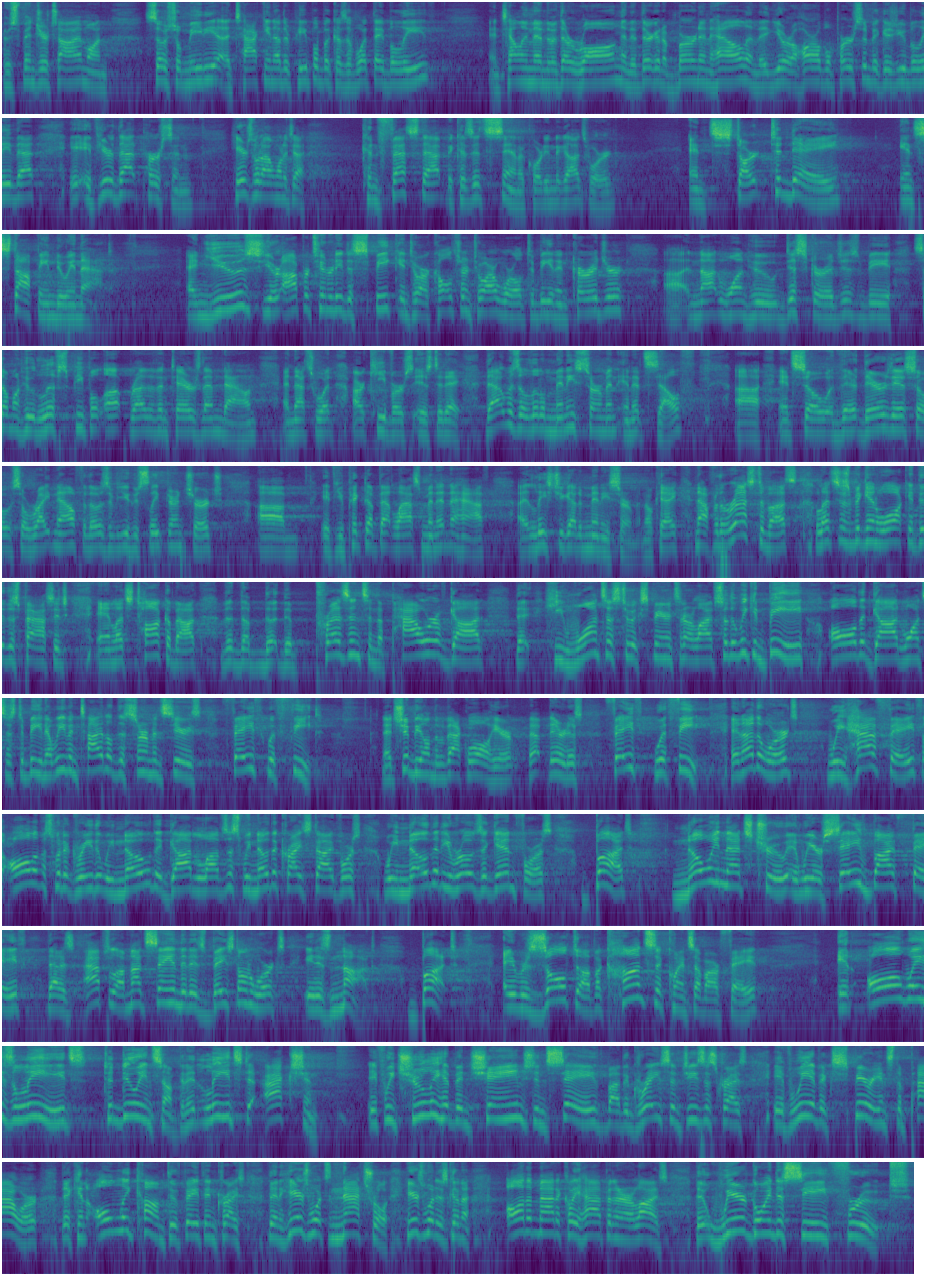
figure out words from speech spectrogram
who spend your time on social media attacking other people because of what they believe, and telling them that they're wrong and that they're going to burn in hell and that you're a horrible person because you believe that, if you're that person, here's what I want to tell you confess that because it's sin according to God's word, and start today in stopping doing that. And use your opportunity to speak into our culture and to our world to be an encourager, uh, not one who discourages, be someone who lifts people up rather than tears them down. And that's what our key verse is today. That was a little mini sermon in itself. Uh, and so there, there it is. So, so right now, for those of you who sleep during church, um, if you picked up that last minute and a half, at least you got a mini sermon, okay? Now, for the rest of us, let's just begin walking through this passage and let's talk about the, the, the, the presence and the power of God that He wants us to experience in our lives so that we can be all that God wants us to be. Now, we've entitled this sermon series, Faith with Feet. It should be on the back wall here. Yep, there it is. Faith with feet. In other words, we have faith. All of us would agree that we know that God loves us. We know that Christ died for us. We know that He rose again for us. But knowing that's true and we are saved by faith, that is absolutely, I'm not saying that it's based on works, it is not. But a result of, a consequence of our faith, it always leads to doing something, it leads to action. If we truly have been changed and saved by the grace of Jesus Christ, if we have experienced the power that can only come through faith in Christ, then here's what's natural. Here's what is going to automatically happen in our lives that we're going to see fruit.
